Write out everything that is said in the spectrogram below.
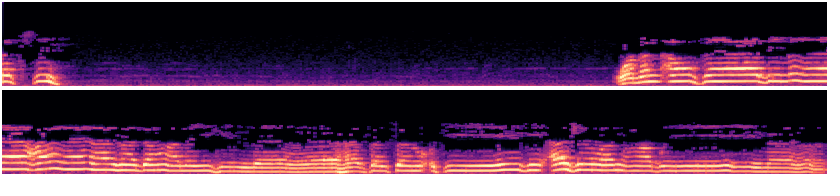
نفسه. ومن أوفى بما الله فسنؤتيه أجرا عظيما.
